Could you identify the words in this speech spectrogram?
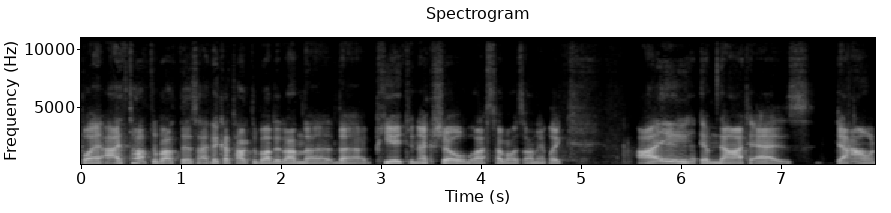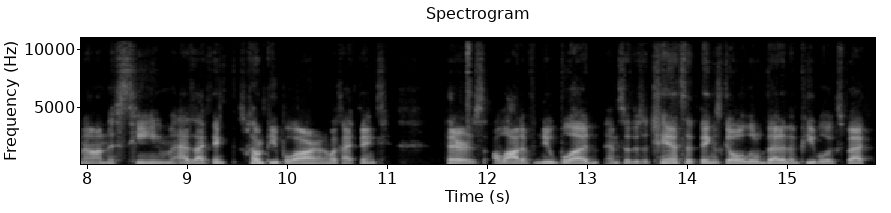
but I've talked about this. I think I talked about it on the the PHNX show last time I was on it. Like, I am not as down on this team as I think some people are. Like, I think there's a lot of new blood, and so there's a chance that things go a little better than people expect.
